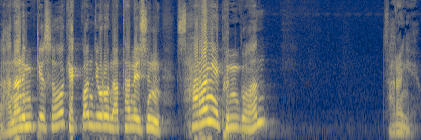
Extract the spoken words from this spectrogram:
하나님께서 객관적으로 나타내신 사랑에 근거한 사랑이에요.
